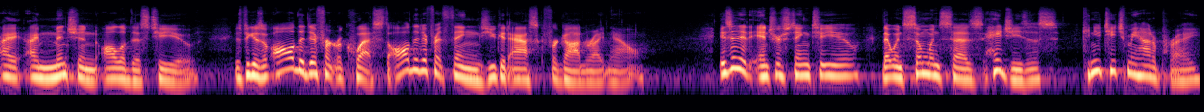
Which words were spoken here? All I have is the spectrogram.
I, I mention all of this to you is because of all the different requests, all the different things you could ask for God right now. Isn't it interesting to you that when someone says, Hey, Jesus, can you teach me how to pray?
